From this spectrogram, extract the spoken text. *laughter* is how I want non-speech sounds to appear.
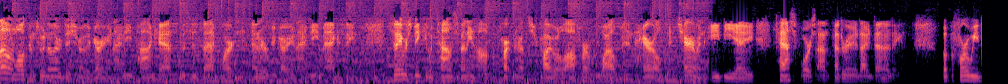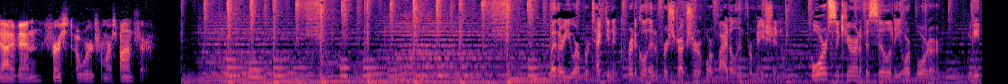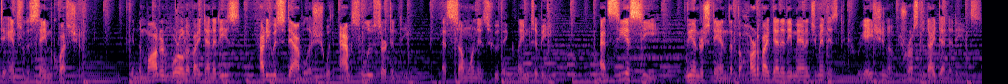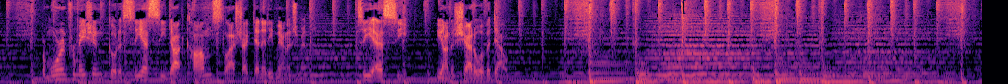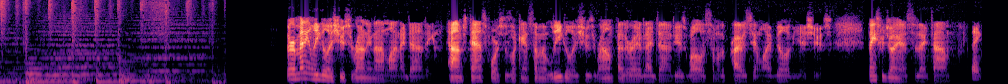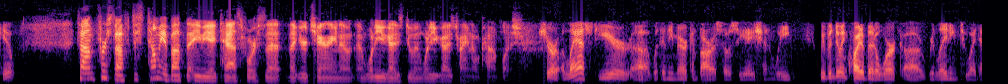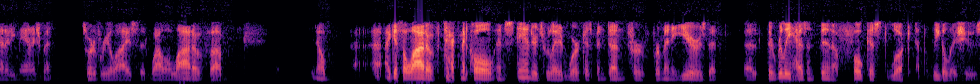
Hello and welcome to another edition of the Regarding ID podcast. This is Zack Martin, editor of the Regarding ID magazine. Today we're speaking with Tom Smedinghoff, a partner at the Chicago law firm Wildman Harrold and chair of an ABA task force on federated identity. But before we dive in, first a word from our sponsor. Whether you are protecting a critical infrastructure or vital information, or securing a facility or border, you need to answer the same question. In the modern world of identities, how do you establish with absolute certainty that someone is who they claim to be? At CSC, we understand that the heart of identity management is the creation of trusted identities. For more information, go to csc.com slash identity management. CSC, beyond a shadow of a doubt. There are many legal issues surrounding online identity. Tom's task force is looking at some of the legal issues around federated identity as well as some of the privacy and liability issues. Thanks for joining us today, Tom. Thank you. Tom, first off, just tell me about the ABA task force that, that you're chairing and, and what are you guys doing? What are you guys trying to accomplish? Sure. Last year, uh, within the American Bar Association, we we've been doing quite a bit of work uh, relating to identity management. Sort of realized that while a lot of uh, you know, I guess a lot of technical and standards related work has been done for, for many years that uh, there really hasn't been a focused look at the legal issues.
